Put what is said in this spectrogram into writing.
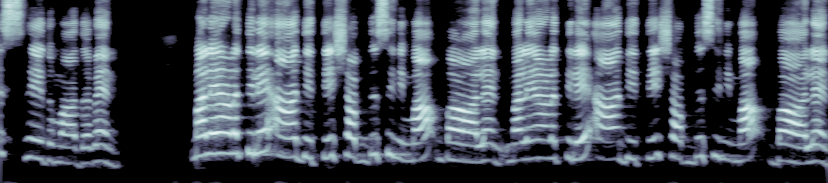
എസ്. സേതുമാധവൻ. മലയാളത്തിലെ ആദ്യത്തെ ശബ്ദ സിനിമ ബാലൻ. മലയാളത്തിലെ ആദ്യത്തെ ശബ്ദ cinema Balan.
